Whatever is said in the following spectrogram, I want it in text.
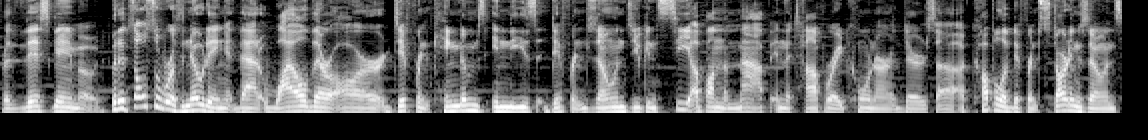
for this game mode. But it's also worth noting that while there are different kingdoms in these different zones you can see up on the map in the top right corner there's a, a couple of different starting zones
